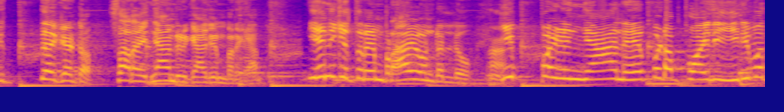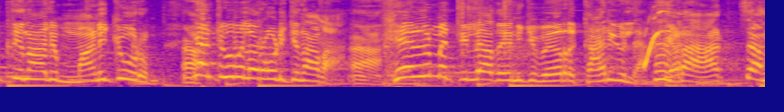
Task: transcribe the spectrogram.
ഇതേ കേട്ടോ. സാറേ ഞാനൊരു കാര്യം പറയാം. എനിക്ക് ഇത്രയും പ്രായമുണ്ടല്ലോ. ഇപ്പോഴും ഞാൻ എവിടെ പോയാലും ഇരുപത്തിനാല് മണിക്കൂറും ഞാൻ ടൂ വീലർ ഓടിക്കുന്ന ആളാ. ഹെൽമെറ്റ് ഇല്ലാതെ എനിക്ക് വേറെ കാര്യമില്ല. എടാ അച്ഛൻ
